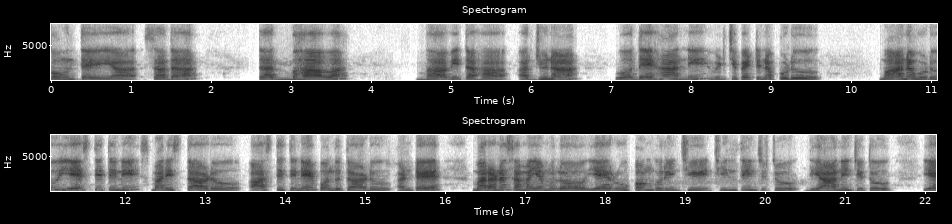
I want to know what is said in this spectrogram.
కౌంతేయ సదా తద్భావ భావిత. అర్జున ఓ దేహాన్ని విడిచిపెట్టినప్పుడు మానవుడు ఏ స్థితిని స్మరిస్తాడో ఆ స్థితినే పొందుతాడు. అంటే మరణ సమయములో ఏ రూపం గురించి చింతించుతూ ధ్యానించుతూ ఏ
